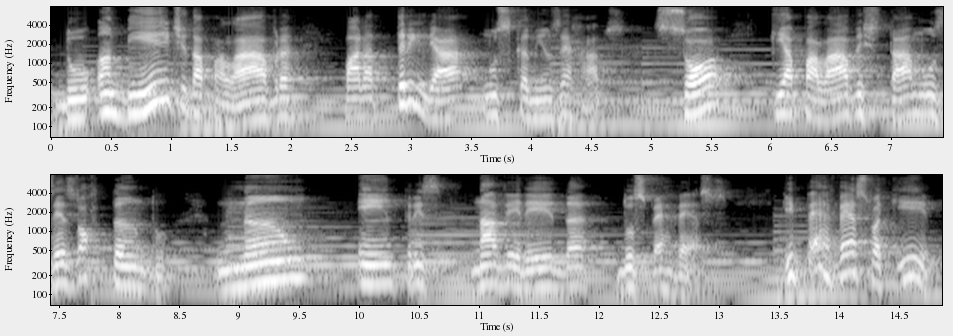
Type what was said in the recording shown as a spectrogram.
do ambiente da palavra, para trilhar nos caminhos errados. Só que a palavra está nos exortando: não entres na vereda dos perversos. E perverso aqui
